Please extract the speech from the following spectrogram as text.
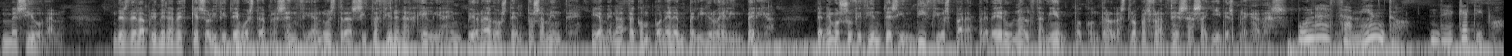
Monsieur Udan, desde la primera vez que solicité vuestra presencia, nuestra situación en Argelia ha empeorado ostentosamente y amenaza con poner en peligro el imperio. Tenemos suficientes indicios para prever un alzamiento contra las tropas francesas allí desplegadas. ¿Un alzamiento? ¿De qué tipo?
